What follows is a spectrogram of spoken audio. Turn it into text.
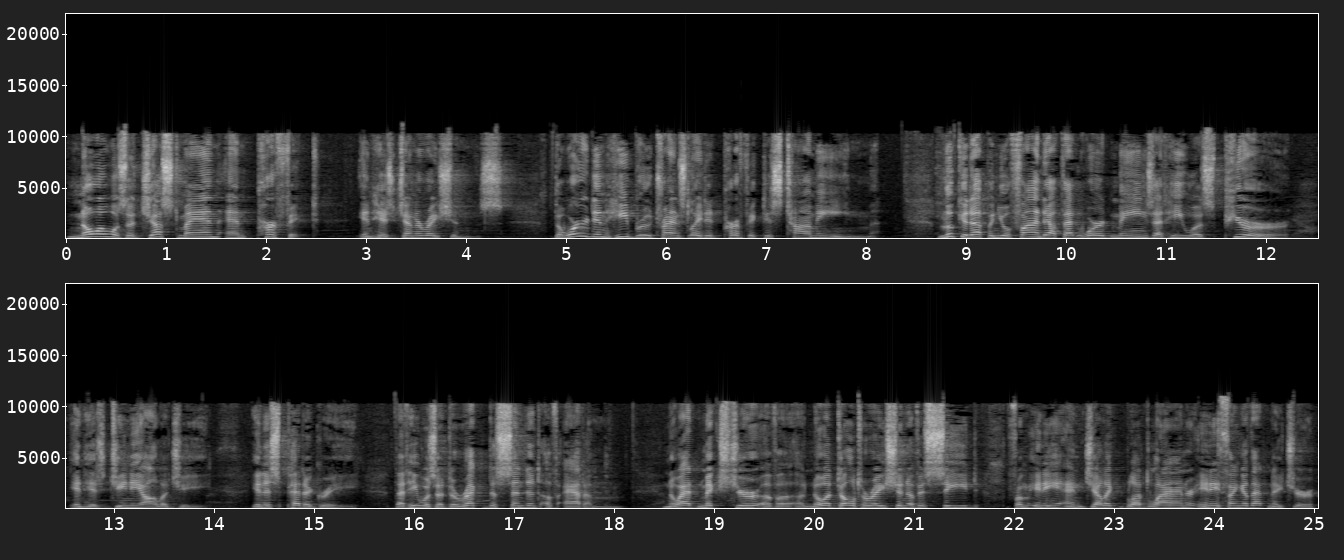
Noah was a just man and perfect in his generations. The word in Hebrew translated perfect is tamim. Look it up and you'll find out that word means that he was pure in his genealogy, in his pedigree, that he was a direct descendant of Adam. No admixture of a, no adulteration of his seed from any angelic bloodline or anything of that nature.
